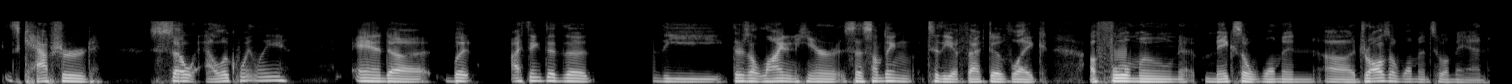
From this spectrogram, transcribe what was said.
it's captured so eloquently and uh but i think that the the there's a line in here it says something to the effect of like a full moon makes a woman uh draws a woman to a man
